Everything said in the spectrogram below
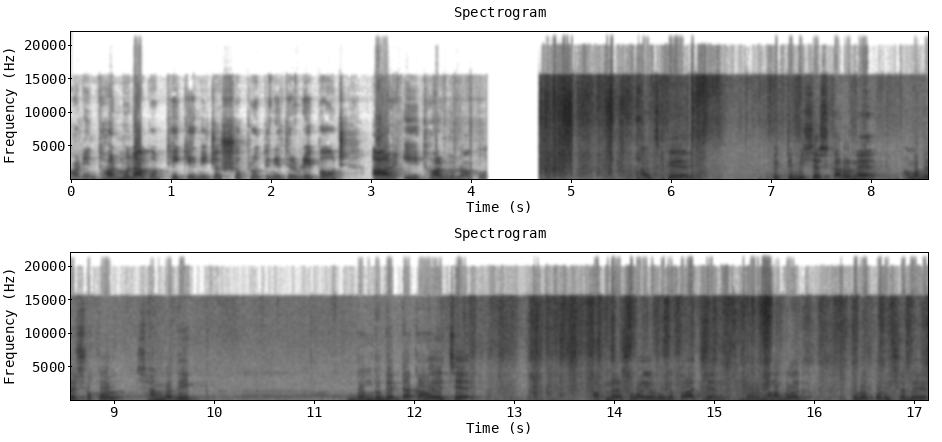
করেন। ধর্মনগর থেকে নিজস্ব প্রতিনিধির রিপোর্ট আর ই ধর্মনগর। আজকে একটি বিশেষ কারণে আমাদের সকল সাংবাদিক বন্ধুদের ডাকা হয়েছে। আপনারা সবাই অবগত আছেন, ধর্মনগর পুর পরিষদের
